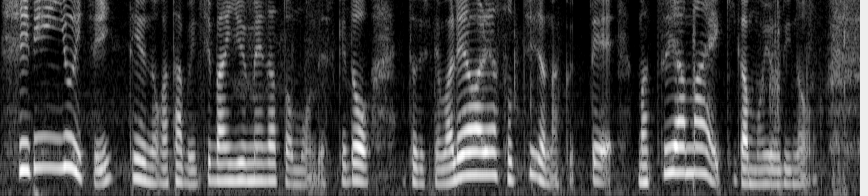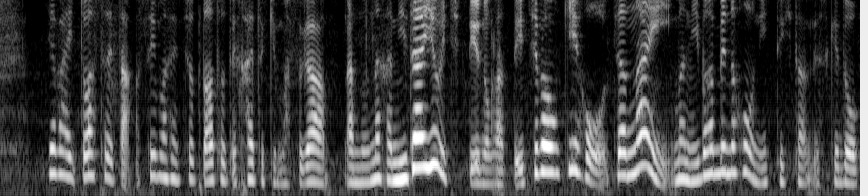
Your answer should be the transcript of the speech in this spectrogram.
シリン夜市っていうのが多分一番有名だと思うんですけど、えっとですね、我々はそっちじゃなくて、松山駅が最寄りの、やばい、と忘れた。すいません、ちょっと後で書いときますが、あの、なんか二大夜市っていうのがあって、一番大きい方じゃない、まあ二番目の方に行ってきたんですけど、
